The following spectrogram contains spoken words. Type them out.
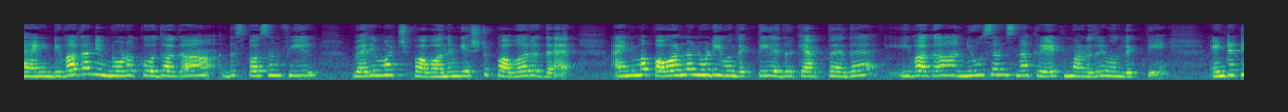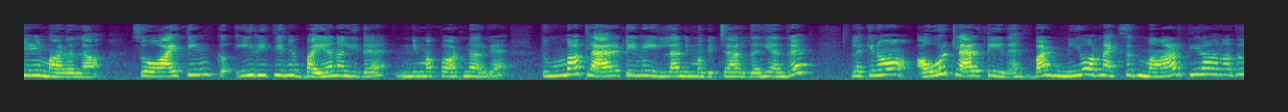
ಆ್ಯಂಡ್ ಇವಾಗ ನೀವು ನೋಡಕ್ ಹೋದಾಗ this person feel very much power ನಿಮ್ಗೆ ಎಷ್ಟು ಪವರ್ ಇದೆ. ಆ್ಯಂಡ್ ನಿಮ್ಮ ಪವರ್ನ ನೋಡಿ ಒಂದು ವ್ಯಕ್ತಿ ಹೆದರಿಕೆ ಆಗ್ತಾ ಇದೆ. ಇವಾಗ ನ್ಯೂಸೆನ್ಸ್ನ ಕ್ರಿಯೇಟ್ ಮಾಡಿದ್ರೆ ಒಂದು ವ್ಯಕ್ತಿ ಎಂಟರ್ಟೈನ್ ಮಾಡಲ್ಲ. ಸೊ ಐ ಥಿಂಕ್ ಈ ರೀತಿನೇ ಭಯನಲ್ಲಿದೆ ನಿಮ್ಮ ಪಾರ್ಟ್ನರ್ಗೆ ತುಂಬಾ ಕ್ಲಾರಿಟಿನೇ ಇಲ್ಲ ನಿಮ್ಮ ವಿಚಾರದಲ್ಲಿ. ಅಂದ್ರೆ ಲೈಕ್ ಏನೋ ಅವ್ರ ಕ್ಲಾರಿಟಿ ಇದೆ ಬಟ್ ನೀವು ಅವ್ರನ್ನ ಎಕ್ಸೆಪ್ಟ್ ಮಾಡ್ತೀರಾ ಅನ್ನೋದು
